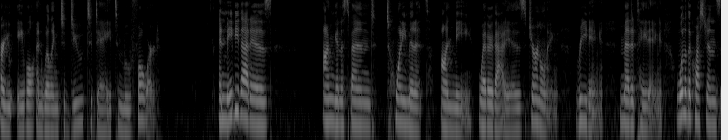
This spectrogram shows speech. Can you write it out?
are you able and willing to do today to move forward? And maybe that is, I'm going to spend 20 minutes on me, whether that is journaling, reading, meditating. One of the questions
